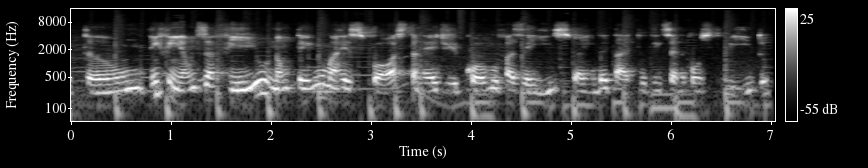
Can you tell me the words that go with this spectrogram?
Então, enfim, é um desafio, não tem uma resposta né, de como fazer isso, ainda está tudo sendo construído.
